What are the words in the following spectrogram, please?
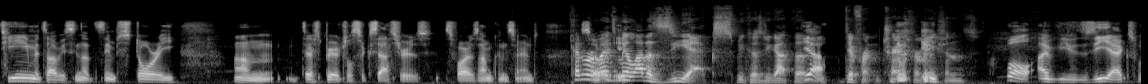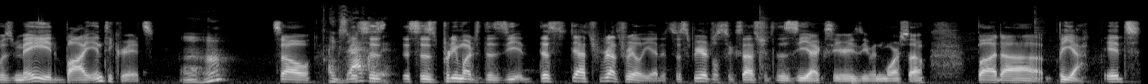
team, it's obviously not the same story. Um, they're spiritual successors, as far as I'm concerned. kind of so reminds me a lot of ZX because you got the Yeah. different transformations. Well, I view ZX was made by Inti Creates, mm-hmm. So Exactly. This is this is pretty much the Z. This that's that's really it. It's a spiritual successor to the ZX series, even more so. But uh, but yeah, it's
